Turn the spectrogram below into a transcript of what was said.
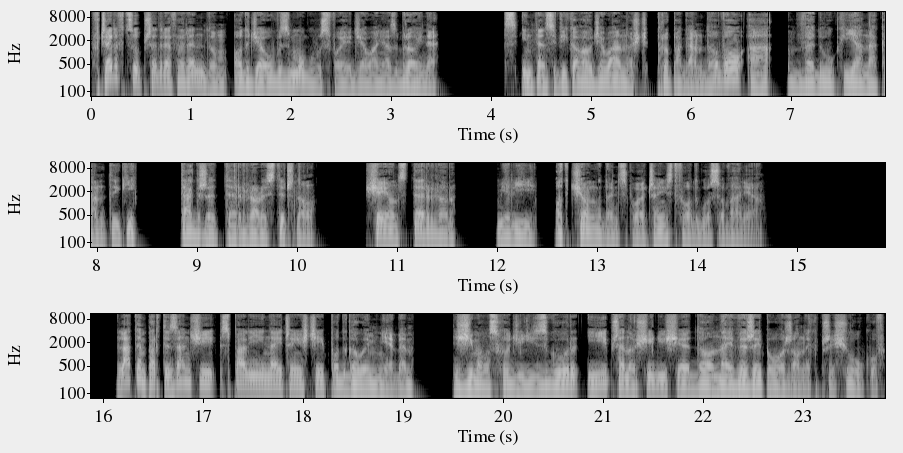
W czerwcu przed referendum oddział wzmógł swoje działania zbrojne. Zintensyfikował działalność propagandową, a według Jana Kantyki także terrorystyczną. Siejąc terror, mieli odciągnąć społeczeństwo od głosowania. Latem partyzanci spali najczęściej pod gołym niebem, zimą schodzili z gór i przenosili się do najwyżej położonych przysiłków.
